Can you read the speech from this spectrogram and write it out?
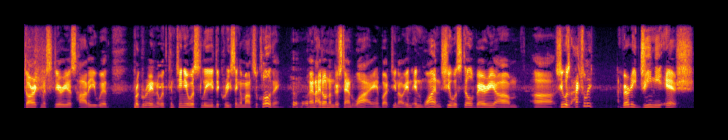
dark mysterious hottie with you know, with continuously decreasing amounts of clothing and I don't understand why. But you know, in in one, she was still very um uh she was actually very genie-ish.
